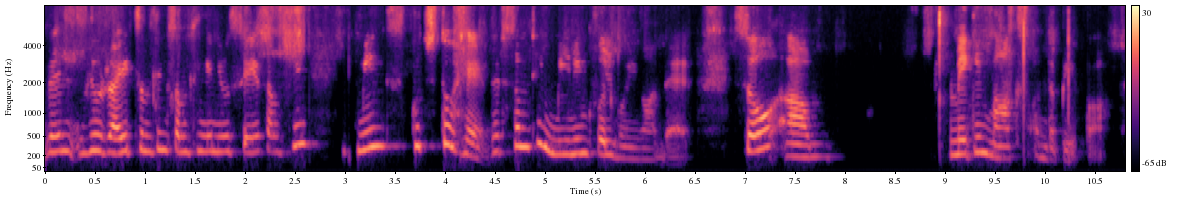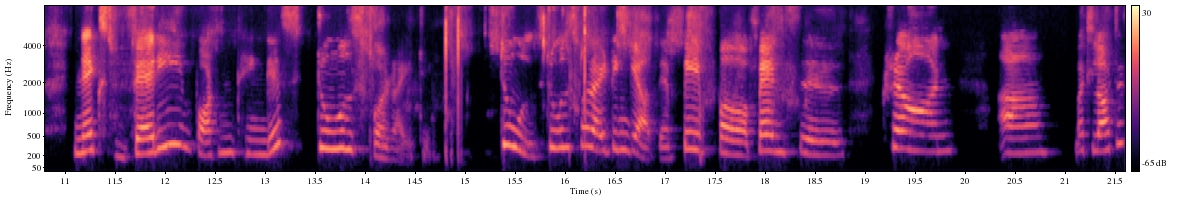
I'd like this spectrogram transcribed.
when you write something, something, and you say something, it means kuch to hai. There's something meaningful going on there. So. Um, making marks on the paper. Next, very important thing is tools for writing. Tools, tools for writing kya hote hain? Paper, pencil, crayon. Uh, but a lot of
